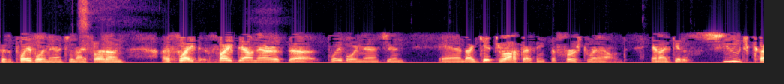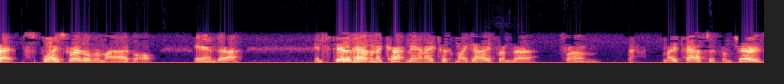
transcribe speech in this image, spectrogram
to the Playboy Mansion. I fight on, I fight fight down there at the Playboy Mansion, and I get dropped. I think the first round, and I get a huge cut spliced right over my eyeball, and uh instead of having a cut, man, I took my guy from the from my pastor from church,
